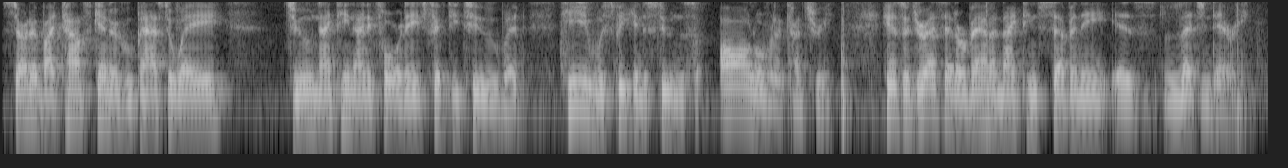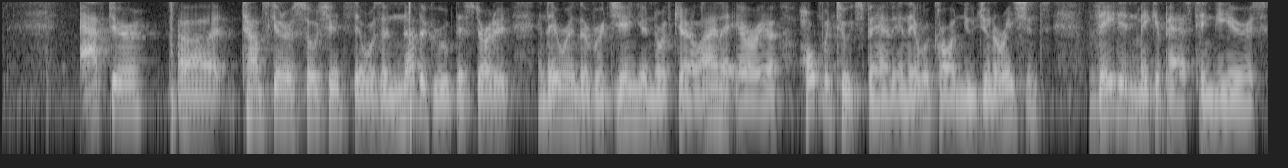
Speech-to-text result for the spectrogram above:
started by Tom Skinner, who passed away June 1994 at age 52, but he was speaking to students all over the country. His address at Urbana 1970 is legendary. After uh, Tom Skinner Associates, there was another group that started, and they were in the Virginia, North Carolina area, hoping to expand, and they were called New Generations. They didn't make it past 10 years.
